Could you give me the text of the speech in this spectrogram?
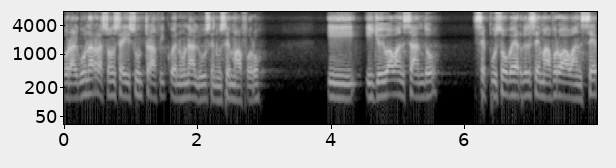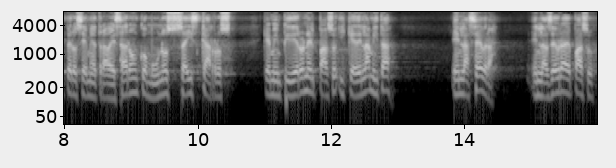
por alguna razón se hizo un tráfico en una luz, en un semáforo. Y, yo iba avanzando, se puso verde el semáforo, avancé, pero se me atravesaron como unos seis carros que me impidieron el paso y quedé en la mitad, en la cebra, en la cebra de paso.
